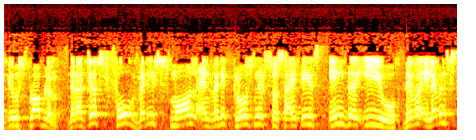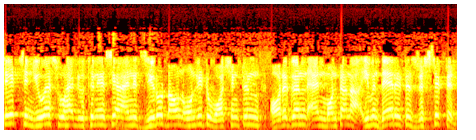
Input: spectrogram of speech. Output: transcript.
abuse problem. There are just four very small and very close-knit societies in the EU. There were 11 states in US who had euthanasia and it zeroed down only to Washington, Oregon and Montana. Even there it is restricted.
